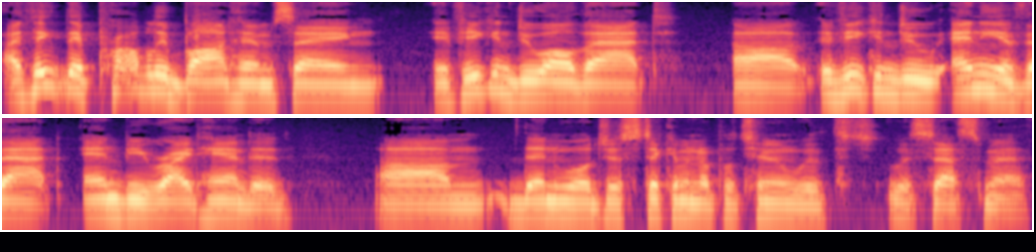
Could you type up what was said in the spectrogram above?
I think they probably bought him saying if he can do all that, uh, if he can do any of that and be right-handed, um, then we'll just stick him in a platoon with with Seth Smith,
